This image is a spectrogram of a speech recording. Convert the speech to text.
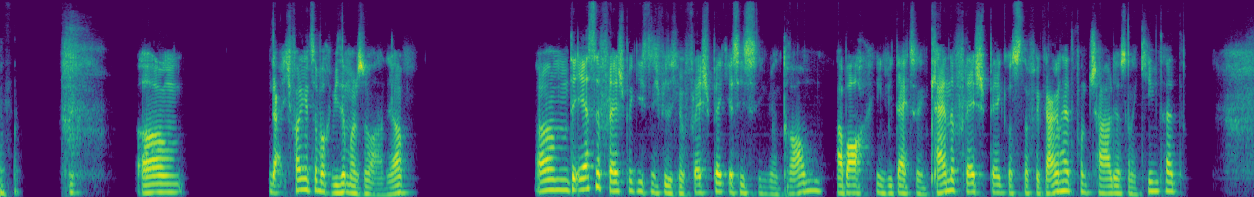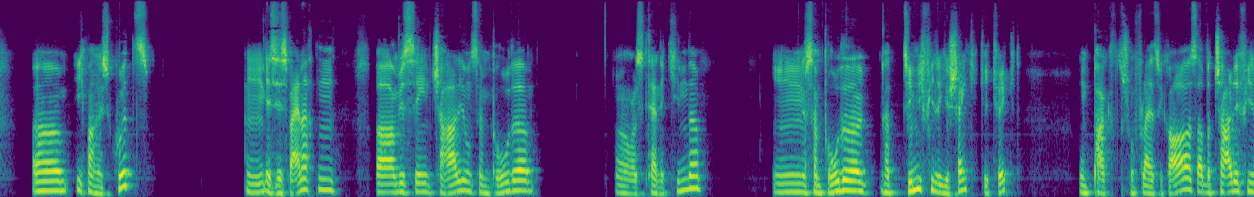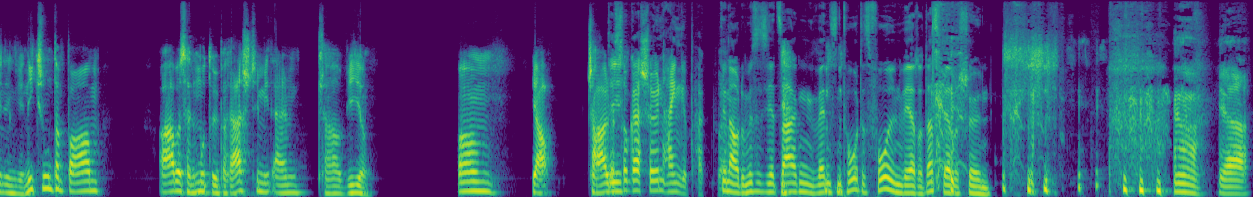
ähm, ja, ich fange jetzt aber auch wieder mal so an, ja. Ähm, der erste Flashback ist nicht wirklich ein Flashback, es ist irgendwie ein Traum, aber auch irgendwie gleichzeitig ein kleiner Flashback aus der Vergangenheit von Charlie, aus seiner Kindheit. Ähm, ich mache es kurz. Mm, Es ist Weihnachten. Äh, wir sehen Charlie und seinen Bruder äh, als kleine Kinder. Mm, Sein Bruder hat ziemlich viele Geschenke gekriegt und packt schon fleißig aus, aber Charlie findet irgendwie nichts unterm Baum. Aber seine Mutter überrascht ihn mit einem Klavier. Ähm, ja, Charlie. Das sogar schön eingepackt war. Genau, du müsstest jetzt sagen, wenn es ein totes Fohlen wäre, das wäre schön. Ja,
